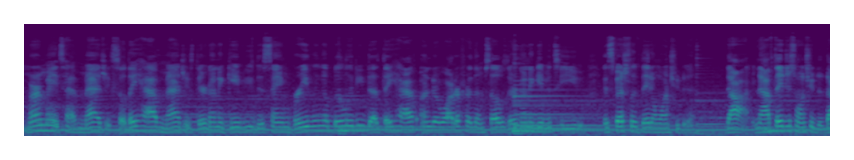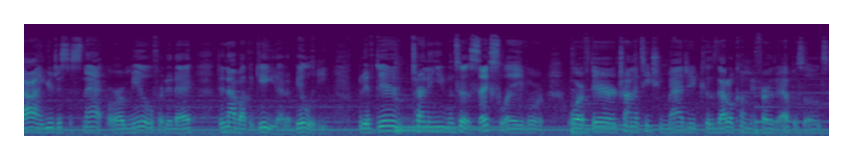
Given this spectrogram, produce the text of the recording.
Mermaids have magic, so they have magic. They're gonna give you the same breathing ability that they have underwater for themselves. They're gonna give it to you, especially if they don't want you to die. Now, if they just want you to die and you're just a snack or a meal for the day, they're not about to give you that ability. But if they're turning you into a sex slave or or if they're trying to teach you magic, because that'll come in further episodes,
